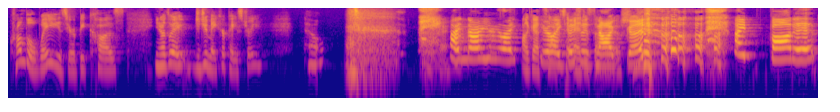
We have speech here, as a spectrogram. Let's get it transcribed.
crumble way easier because you know the way. Did you make your pastry? No. Okay. I know you're like I'll get you're like this is not out." good. I bought it.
